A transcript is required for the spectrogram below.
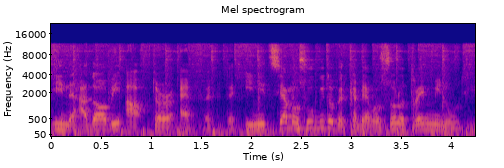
in Adobe After Effects. Iniziamo subito perché abbiamo solo 3 minuti.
